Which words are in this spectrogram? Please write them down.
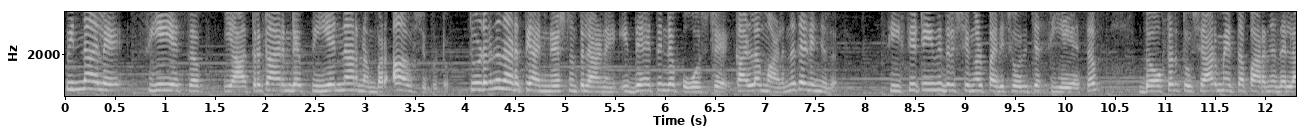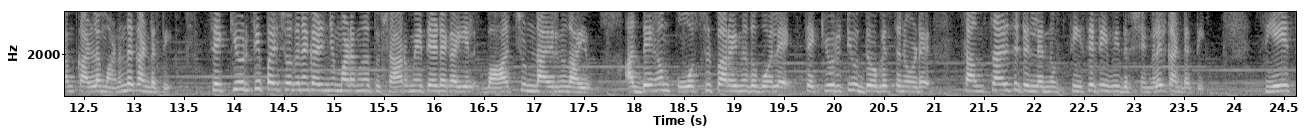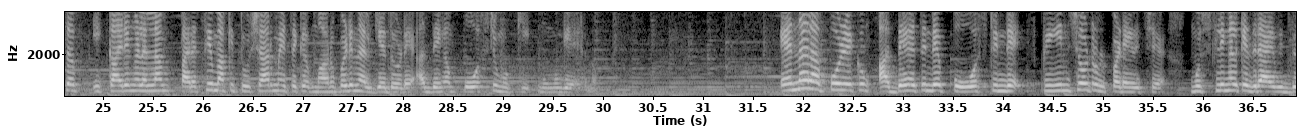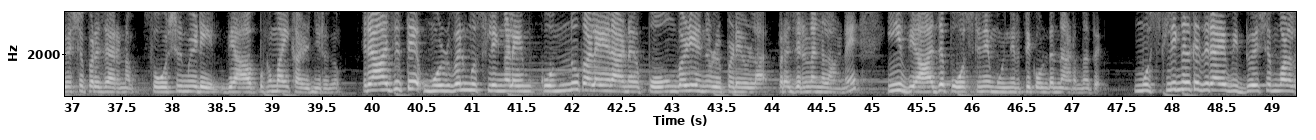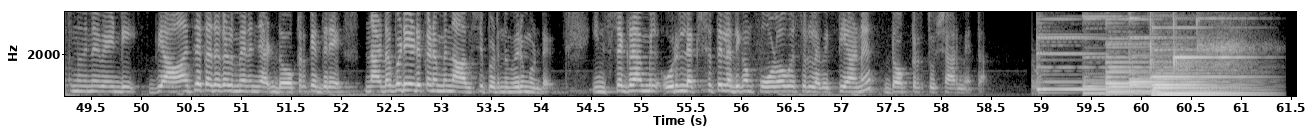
പിന്നാലെ സി ഐ എസ് എഫ് യാത്രക്കാരന്റെ പി എൻ ആർ നമ്പർ ആവശ്യപ്പെട്ടു. തുടർന്ന് നടത്തിയ അന്വേഷണത്തിലാണ് ഇദ്ദേഹത്തിന്റെ പോസ്റ്റ് കള്ളമാണെന്ന് തെളിഞ്ഞത്. സി സി ടി വി ദൃശ്യങ്ങൾ പരിശോധിച്ച C S F doctor Tushar Mehta പറഞ്ഞതെല്ലാം കള്ളമാണെന്ന് കണ്ടെത്തി. സെക്യൂരിറ്റി പരിശോധന കഴിഞ്ഞു മടങ്ങുന്ന തുഷാർ മേത്തയുടെ കയ്യിൽ വാച്ച് ഉണ്ടായിരുന്നതായും അദ്ദേഹം പോസ്റ്റിൽ പറയുന്നത് പോലെ സെക്യൂരിറ്റി ഉദ്യോഗസ്ഥനോട് സംസാരിച്ചിട്ടില്ലെന്നും സി സി ടി വി ദൃശ്യങ്ങളിൽ കണ്ടെത്തി. സി എസ് എഫ് ഇക്കാര്യങ്ങളെല്ലാം പരസ്യമാക്കി തുഷാർ മേത്തയ്ക്ക് മറുപടി നൽകിയതോടെ അദ്ദേഹം പോസ്റ്റ് മുക്കി മുങ്ങുകയായിരുന്നു. എന്നാൽ അപ്പോഴേക്കും അദ്ദേഹത്തിന്റെ പോസ്റ്റിന്റെ സ്ക്രീൻഷോട്ട് ഉൾപ്പെടെ വെച്ച് മുസ്ലിങ്ങൾക്കെതിരായ വിദ്വേഷ പ്രചാരണം സോഷ്യൽ മീഡിയയിൽ വ്യാപകമായി കഴിഞ്ഞിരുന്നു. രാജ്യത്തെ മുഴുവൻ മുസ്ലിങ്ങളെയും കൊന്നുകളയലാണ് പോംവഴി എന്നുൾപ്പെടെയുള്ള പ്രചരണങ്ങളാണ് ഈ വ്യാജ പോസ്റ്റിനെ മുൻനിർത്തിക്കൊണ്ട് നടന്നത്. മുസ്ലിങ്ങൾക്കെതിരായ വിദ്വേഷം വളർത്തുന്നതിന് വേണ്ടി വ്യാജ കഥകൾ മെനഞ്ഞ ഡോക്ടർക്കെതിരെ നടപടിയെടുക്കണമെന്ന് ആവശ്യപ്പെടുന്നവരുമുണ്ട്. ഇൻസ്റ്റഗ്രാമിൽ ഒരു ലക്ഷത്തിലധികം ഫോളോവേഴ്സ് ഉള്ള വ്യക്തിയാണ് ഡോക്ടർ തുഷാർ മേത്ത.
